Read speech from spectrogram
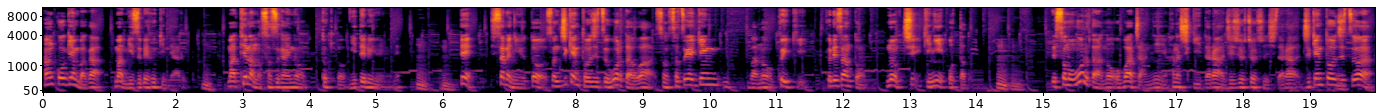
犯行現場が、まあ、水辺付近である。うん。うんまあ、テナの殺害の時と似てるんよね。うんうん。で、さらに言うと、その事件当日、ウォルターは、その殺害現場の区域、プレザントンの地域におったと。うんうん。で、そのウォルターのおばあちゃんに話聞いたら、事情聴取したら、事件当日は、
